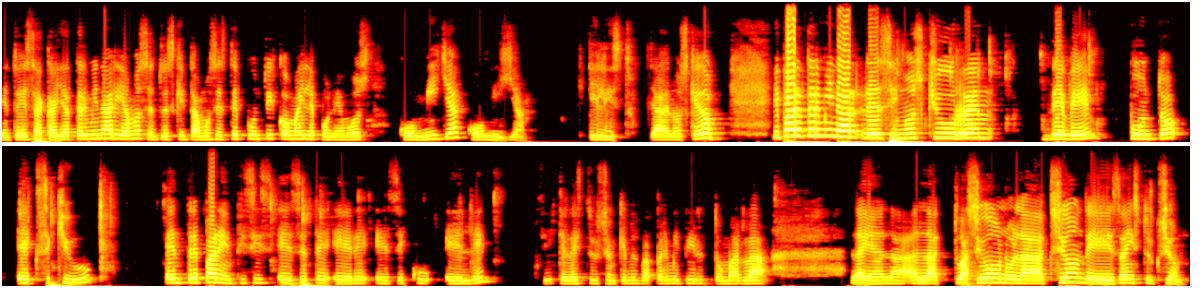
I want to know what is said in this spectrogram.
entonces acá ya terminaríamos, entonces quitamos este punto y coma y le ponemos comilla, comilla, y listo, ya nos quedó. Y para terminar le decimos currentdb.execute entre paréntesis strsql, ¿sí? que es la instrucción que nos va a permitir tomar la, la, actuación o la acción de esa instrucción.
